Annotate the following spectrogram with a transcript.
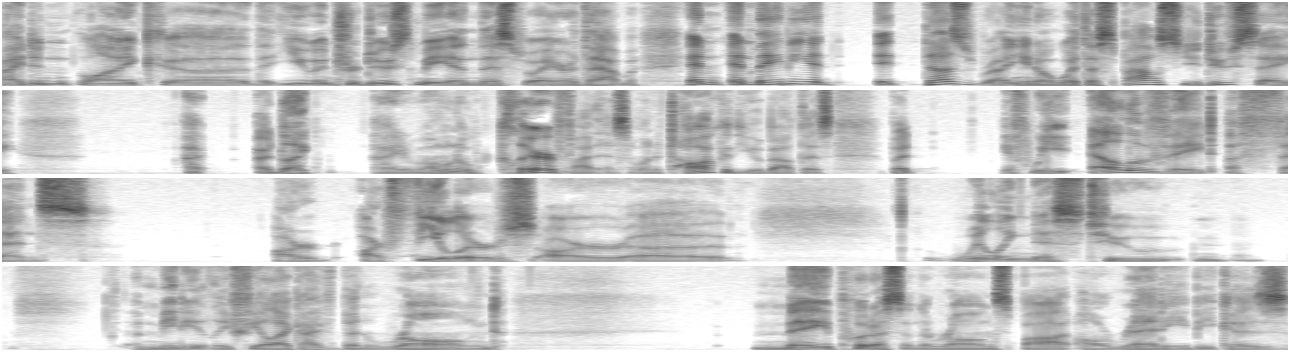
i didn't like uh, that you introduced me in this way or that way and and maybe it it does you know with a spouse you do say I, I'd like, I, I want to clarify this. I want to talk with you about this. But if we elevate offense, our our feelers, our uh, willingness to immediately feel like I've been wronged, may put us in the wrong spot already because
